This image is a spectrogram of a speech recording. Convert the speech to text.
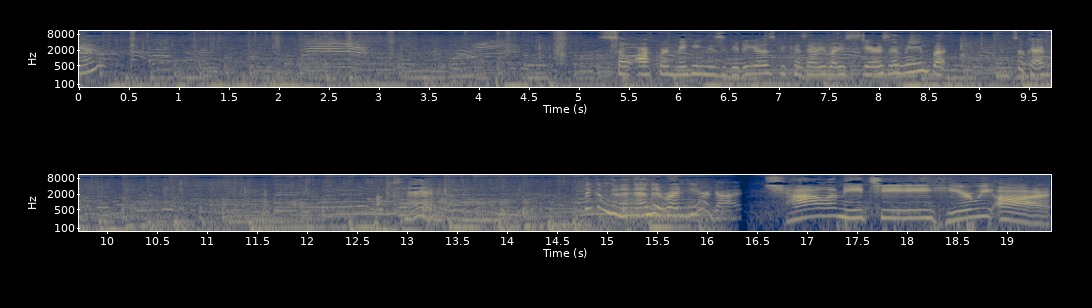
in. So awkward making these videos because everybody stares at me, but it's okay. Okay. I think I'm gonna end it right here, guys. Ciao amici, here we are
